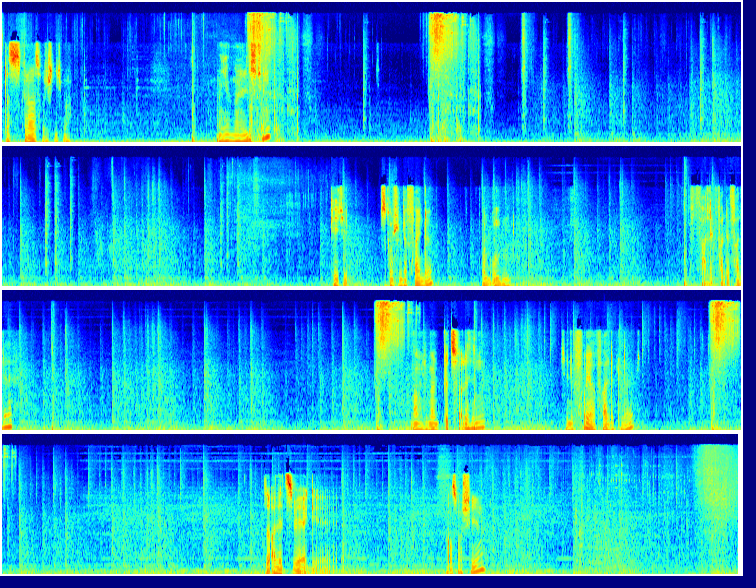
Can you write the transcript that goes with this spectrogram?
Das, genau, das wollte ich nicht machen. Mal hier mal Licht hin. Es kommen schon wieder Feinde. Von unten. Falle, Falle, Falle. Machen wir hier mal eine Blitzfalle hin. Hier eine Feuerfalle vielleicht. So alle Zwerge ausmarschieren.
